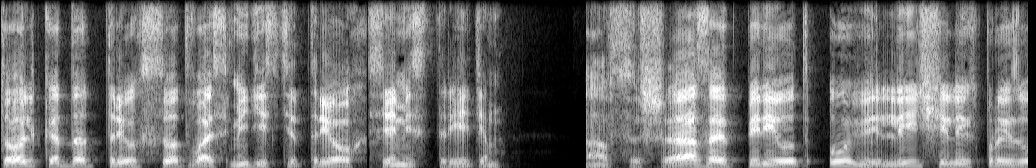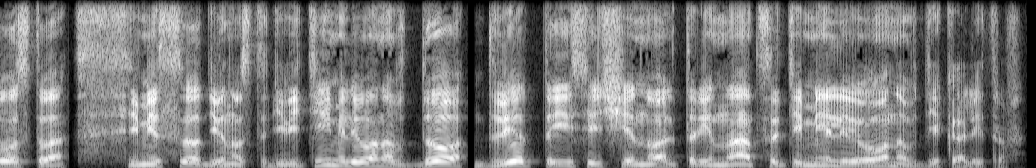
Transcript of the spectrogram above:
только до 383 в 73 а в США за этот период увеличили их производство с 799 миллионов до 2013 миллионов декалитров.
